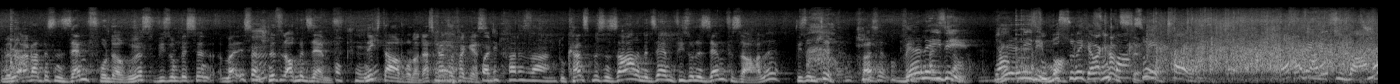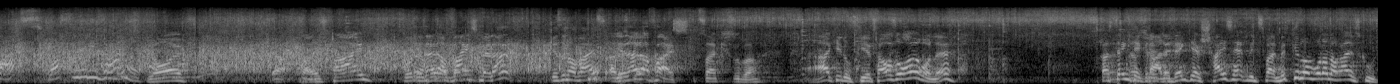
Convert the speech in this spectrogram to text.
Und wenn du einfach ein bisschen Senf runterrührst, wie so ein bisschen, man isst ja einen Schnitzel auch mit Senf. Okay. Nicht da drunter, das kannst du Nee, vergessen. wollte ich gerade sagen. Du kannst ein bisschen Sahne mit Senf, wie so eine Senfsahne, wie so ein Dip. Weißt du, wäre eine Idee. Ja, Wäre eine Idee. super. Musst du nicht, aber Super, kannst du. so, toll. Jetzt die Sahne? Brauchst du nur die Sahne? Läuft. Ja, alles fein. Ihr seid auf weiß, Männer. Wir sind noch weiß? Ihr Alles seid klar. auf weiß. Zack, super. Ja, geht um 4.000 Euro, ne? Was denkt ihr gerade? Denkt ihr, scheiße, hätten wir zwei mitgenommen oder noch alles gut?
